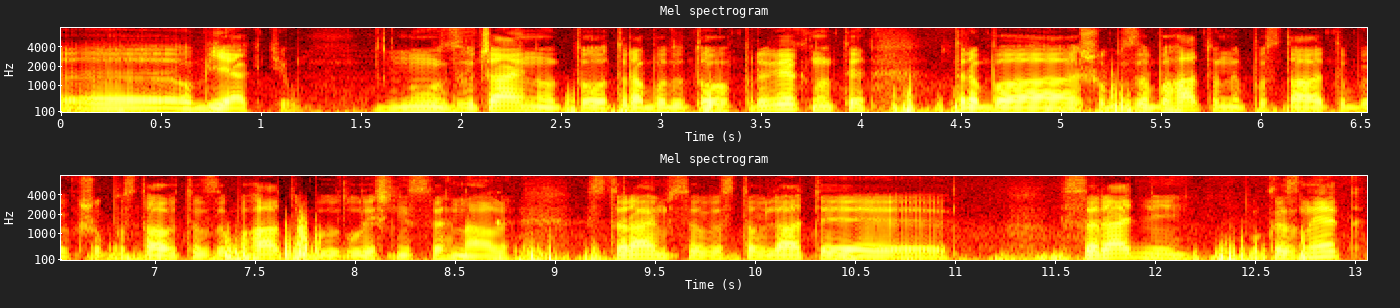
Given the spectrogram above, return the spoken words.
е, об'єктів. Ну, звичайно, то треба до того привикнути. Треба, щоб забагато не поставити, бо якщо поставити забагато, будуть лишні сигнали. Стараємося виставляти середній показник.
